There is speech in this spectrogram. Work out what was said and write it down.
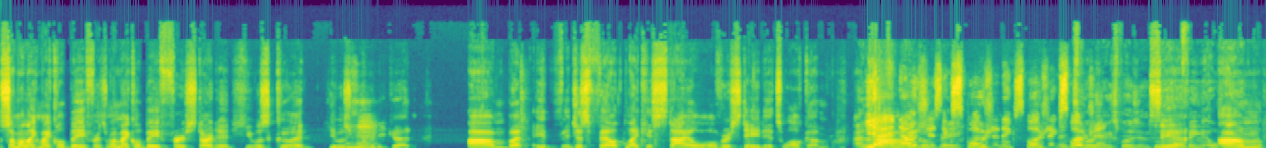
someone like Michael Bay, for instance. When Michael Bay first started, he was good. He was Mhm. pretty good. Um, but it, it just felt like his style overstayed its welcome. I don't yeah know and now it's just explosion explosion explosion, explosion, explosion. Same Yeah. thing over. Um,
